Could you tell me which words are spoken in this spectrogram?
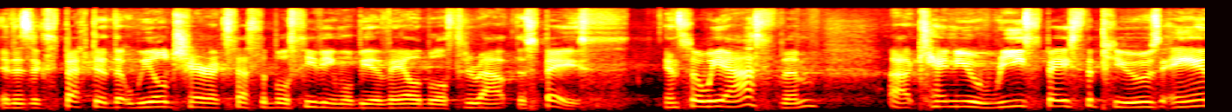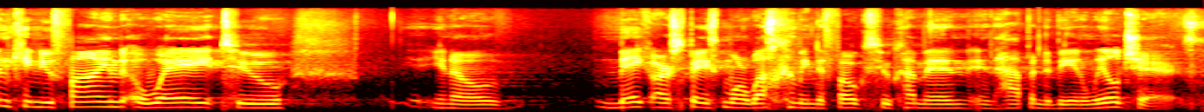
It is expected that wheelchair accessible seating will be available throughout the space. And so we asked them, uh, can you respace the pews and can you find a way to, you know, make our space more welcoming to folks who come in and happen to be in wheelchairs?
